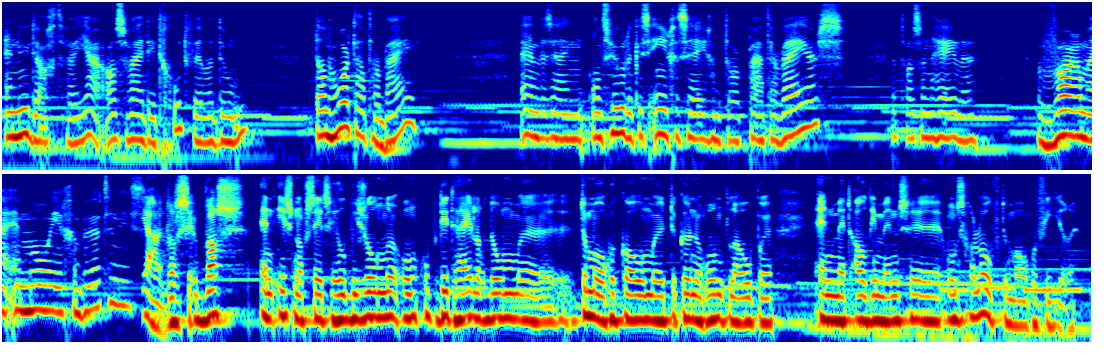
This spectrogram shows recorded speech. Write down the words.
En nu dachten we, ja, als wij dit goed willen doen, dan hoort dat erbij. En we zijn, ons huwelijk is ingezegend door Pater Weijers. Het was een hele warme en mooie gebeurtenis. Ja, het was, was en is nog steeds heel bijzonder om op dit heiligdom uh, te mogen komen, te kunnen rondlopen en met al die mensen ons geloof te mogen vieren.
